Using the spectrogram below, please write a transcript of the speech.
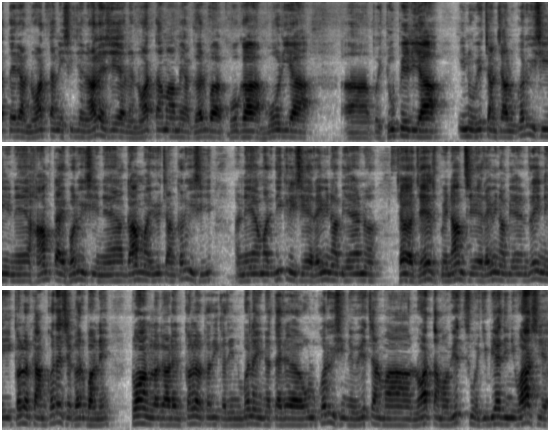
અત્યારે આ નોરતાની સિઝન હાલે છે અને નોરતામાં અમે આ ગરબા, ઘોઘા, મોરિયા પછી ધૂપેલિયા એનું વેચાણ ચાલુ કરવી છીએ ને હામટાઈ ભરવી છીએ ને ગામમાં વેચાણ કરવી છીએ અને અમારી દીકરી છે, રવિનાબેન, જ, જયેશભાઈ નામ છે. રવિનાબેન રહીને એ કલર કામ કરે છે ગરબાને. ટોંગ લગાડે ને કલર કરી કરીને બનાવીને અત્યારે ઓલું કરવી છીએ ને વેચાણમાં નોરતામાં વેચશું. હજી બે દીની વાર છે.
